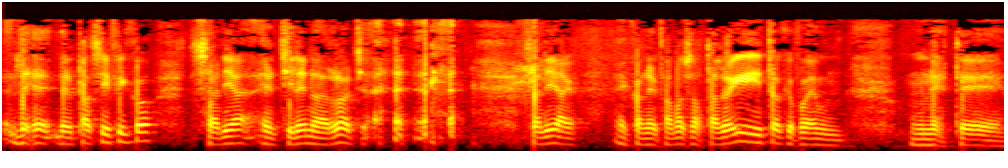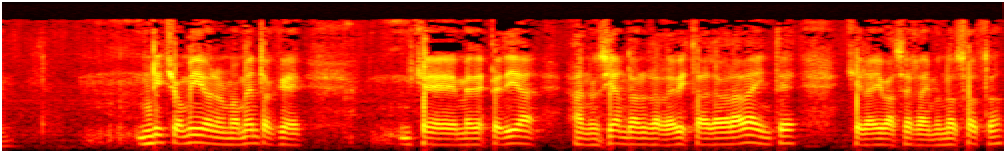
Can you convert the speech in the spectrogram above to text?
de- del Pacífico, salía el chileno de Rocha. salía eh, con el famoso hasta lueguito, que fue un, un este un dicho mío en el momento que, que me despedía anunciando en la revista de la hora 20 que la iba a hacer Raimundo Soto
